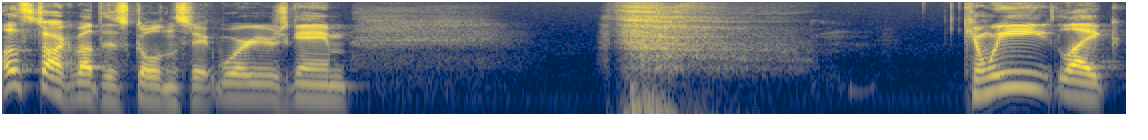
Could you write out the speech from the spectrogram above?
let's talk about this Golden State Warriors game. Can we like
